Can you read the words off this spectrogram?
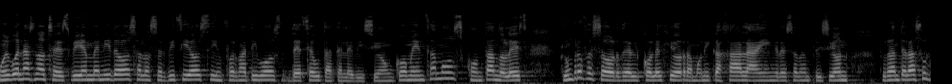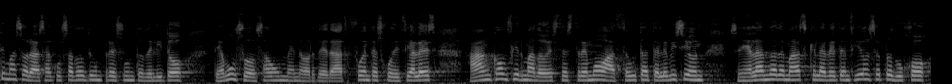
Muy buenas noches, bienvenidos a los servicios informativos de Ceuta Televisión. Comenzamos contándoles que un profesor del Colegio Ramón y Cajal ha ingresado en prisión durante las últimas horas acusado de un presunto delito de abusos a un menor de edad. Fuentes judiciales han confirmado este extremo a Ceuta Televisión, señalando además que la detención se produjo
